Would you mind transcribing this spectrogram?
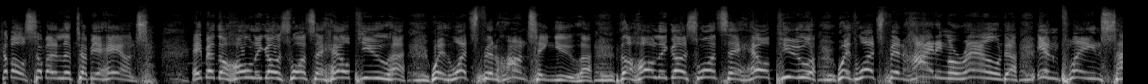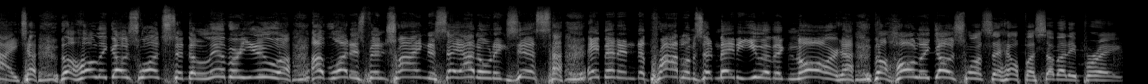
Come on, somebody lift up your hands. Amen. The Holy Ghost wants to help you uh, with what's been haunting you. Uh, the Holy Ghost wants to help you with what's been hiding around uh, in plain sight. Uh, the Holy Ghost wants to deliver you uh, of what has been trying to say, I don't exist. Uh, amen. And the problems that maybe you have ignored. the Holy Ghost wants to help us. Somebody pray.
